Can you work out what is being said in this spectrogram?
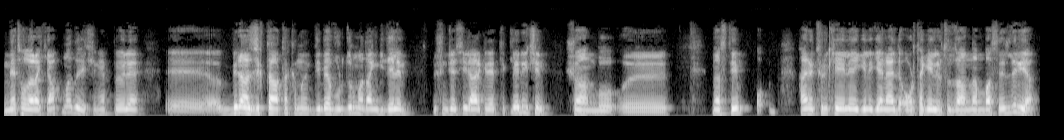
net olarak yapmadığı için hep böyle e, birazcık daha takımı dibe vurdurmadan gidelim düşüncesiyle hareket ettikleri için şu an bu e, nasıl diyeyim hani Türkiye ile ilgili genelde orta gelir tuzağından bahsedilir ya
